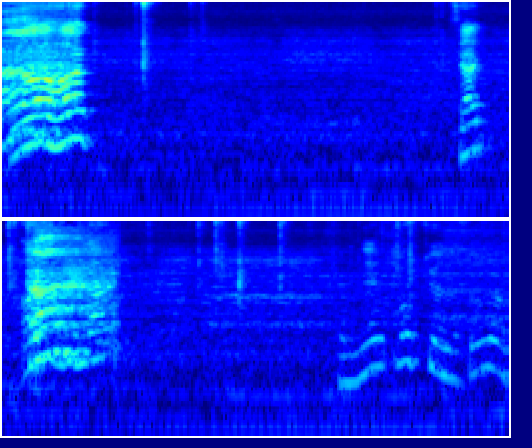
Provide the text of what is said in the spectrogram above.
Ya hak. Sen al bunu lan. Oğlum Ne bakıyorsunuz oğlum?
